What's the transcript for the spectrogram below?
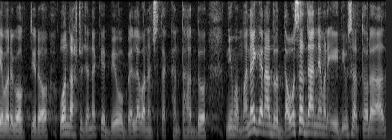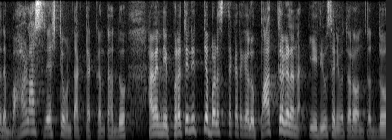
ದೇವರಿಗೆ ಹೋಗ್ತಿರೋ, ಒಂದಷ್ಟು ಜನಕ್ಕೆ ಬೇವು ಬೆಲ್ಲವನ್ನು ಹಂಚತಕ್ಕಂತಹದ್ದು, ನಿಮ್ಮ ಮನೆಗೆ ಏನಾದರೂ ದವಸ ಧಾನ್ಯವನ್ನು ಈ ದಿವಸ ತರೋದಾದರೆ ಬಹಳ ಶ್ರೇಷ್ಠ ಉಂಟಾಗ್ತಕ್ಕಂತಹದ್ದು, ಆಮೇಲೆ ನೀವು ಪ್ರತಿನಿತ್ಯ ಬಳಸ್ತಕ್ಕಂಥ ಕೆಲವು ಪಾತ್ರಗಳನ್ನು ಈ ದಿವಸ ನೀವು ತರುವಂಥದ್ದು,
